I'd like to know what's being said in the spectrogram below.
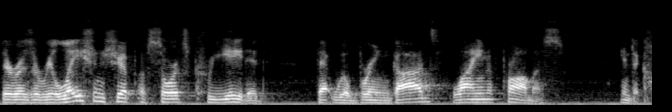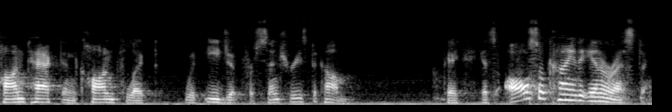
there is a relationship of sorts created that will bring God's line of promise into contact and conflict with Egypt for centuries to come. Okay, it's also kind of interesting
